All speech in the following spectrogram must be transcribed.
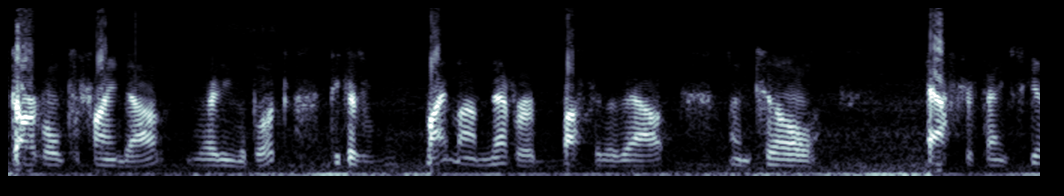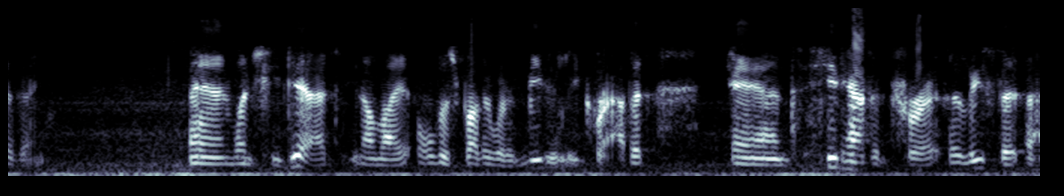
startled to find out writing the book because my mom never busted it out until after Thanksgiving. And when she did, you know, my oldest brother would immediately grab it, and he'd have it for at least a, a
